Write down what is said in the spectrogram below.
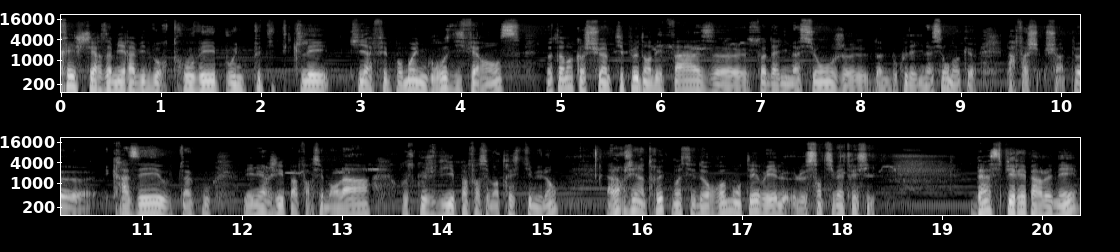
Très chers amis, ravi de vous retrouver pour une petite clé qui a fait pour moi une grosse différence, notamment quand je suis un petit peu dans des phases, euh, soit d'animation, je donne beaucoup d'animation, donc euh, parfois je, suis un peu euh, écrasé, ou tout d'un coup l'énergie n'est pas forcément là, ou ce que je vis n'est pas forcément très stimulant. Alors j'ai un truc, moi, c'est de remonter, vous voyez, le centimètre ici, d'inspirer par le nez,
